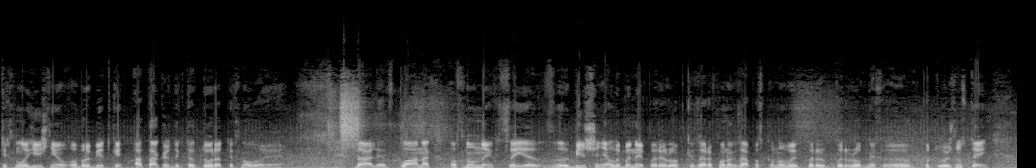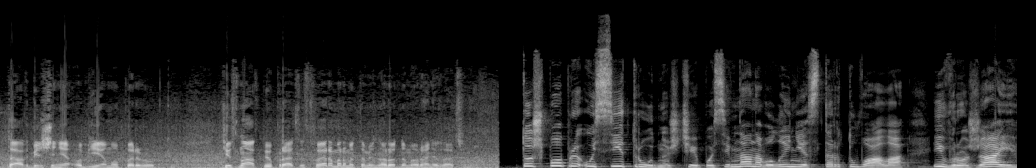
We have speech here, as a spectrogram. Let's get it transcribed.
технологічні обробітки, а також диктатура технології. Далі, в планах основних це є збільшення глибини переробки за рахунок запуску нових переробних потужностей та збільшення об'єму переробки. Тісна співпраця з фермерами та міжнародними організаціями. Тож, попри усі труднощі, посівна на Волині стартувала, і врожай,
